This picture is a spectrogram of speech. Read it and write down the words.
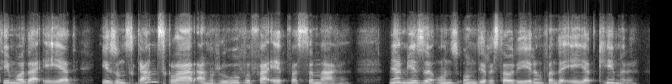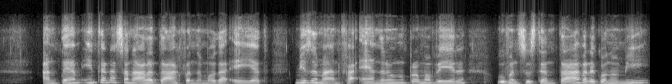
Die Mutter Erde ist uns ganz klar am Rufen, für etwas zu machen. Wir müssen uns um die Restaurierung von der Erde kümmern. An dem Internationalen Tag von der Mutter Erde müssen wir eine Veränderung promovieren auf eine sustentable Ökonomie,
